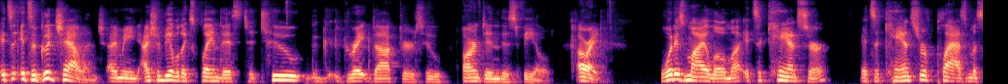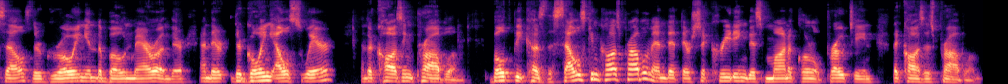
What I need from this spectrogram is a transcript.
it's it's a good challenge. I mean, I should be able to explain this to two great doctors who aren't in this field. All right, what is myeloma? It's a cancer. It's a cancer of plasma cells. They're growing in the bone marrow, and they're and they're they're going elsewhere, and they're causing problem. Both because the cells can cause problem, and that they're secreting this monoclonal protein that causes problem.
